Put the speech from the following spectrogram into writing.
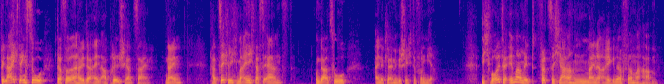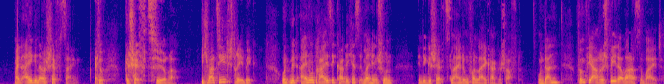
Vielleicht denkst du, das soll heute ein Aprilscherz sein. Nein, tatsächlich meine ich das ernst. Und dazu eine kleine Geschichte von mir. Ich wollte immer mit 40 Jahren meine eigene Firma haben. Mein eigener Chef sein. Also Geschäftsführer. Ich war zielstrebig. Und mit 31 hatte ich es immerhin schon in die Geschäftsleitung von Leica geschafft. Und dann, fünf Jahre später war es soweit.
